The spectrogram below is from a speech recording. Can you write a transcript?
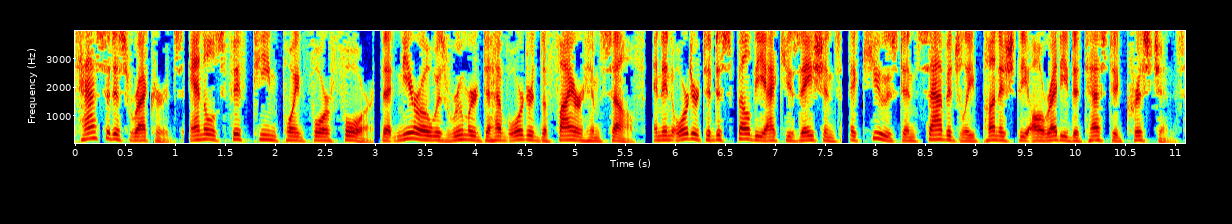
Tacitus records Annals 15.44 that Nero was rumored to have ordered the fire himself, and in order to dispel the accusations, accused and savagely punished the already detested Christians.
